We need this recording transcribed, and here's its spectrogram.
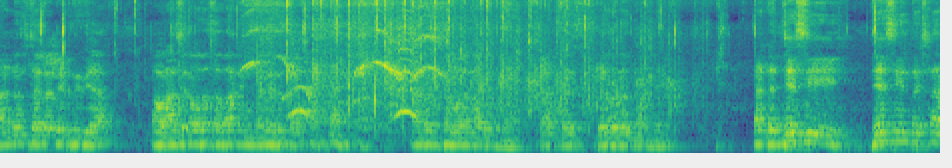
ಅಣ್ಣನ ಸ್ಟೈಲಲ್ಲಿ ಹಿಡಿದಿದ್ಯಾ? ಅವ್ರ ಆಶೀರ್ವಾದ ಸದಾ ನಿಮ್ಮ ಮೇಲೆ ಇರುತ್ತೆ ಅದಕ್ಕೆ ಒಳ್ಳೆಯದಾಗಿರುತ್ತೆ God bless. And J C J C ಅಂದ ತಕ್ಷಣ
